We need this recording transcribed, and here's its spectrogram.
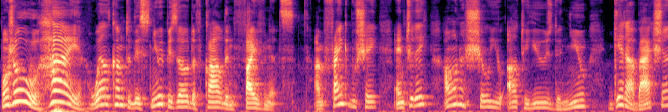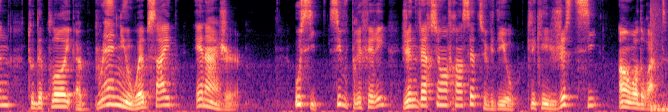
Bonjour, hi, welcome to this new episode of Cloud in 5 Minutes. I'm Frank Boucher and today I want to show you how to use the new GitHub action to deploy a brand new website in Azure. Aussi, si vous préférez, j'ai une version en français de cette vidéo. Cliquez juste ici en haut à droite.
